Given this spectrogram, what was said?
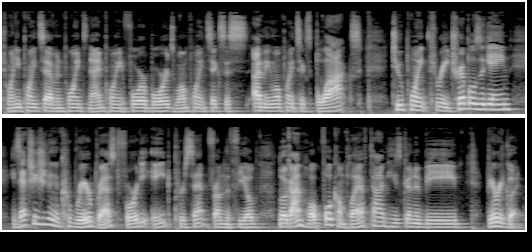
20.7 points, 9.4 boards, 1.6 I mean 1.6 blocks, 2.3 triples a game. He's actually shooting a career best 48% from the field. Look, I'm hopeful come playoff time he's going to be very good.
